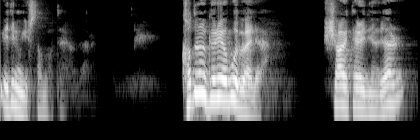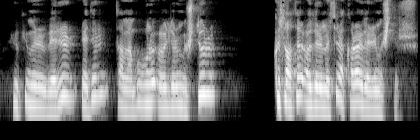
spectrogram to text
edilmiyor İslam'da. Kadının görevi bu böyle. Şahitleri dinler, hükmünü verir. Nedir? Tamam bu bunu öldürmüştür. Kısaltır öldürülmesine karar verilmiştir.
